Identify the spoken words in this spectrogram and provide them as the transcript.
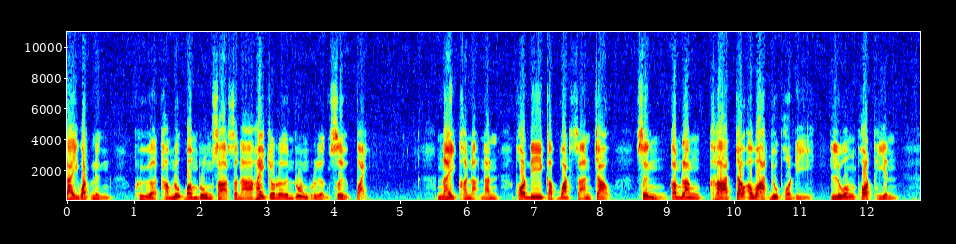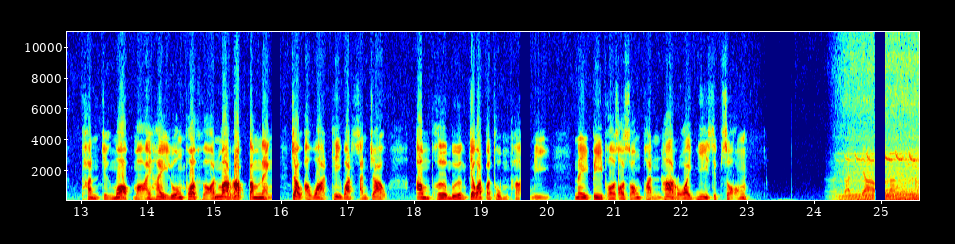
ใดวัดหนึ่ง เพื่อทำนุบำรุงศาสนาให้เจริญรุ่งเรืองสืบไป ในขณะนั้นพอดีกับวัดสารเจ้า ซึ่งกำลังขาดเจ้าอาวาสอยู่พอดี หลวงพ่อเทียน ท่านจึงมอบหมายให้หลวงพ่อสอนมารับตำแหน่งเจ้าอาวาสที่วัดสารเจ้าอำเภอเมืองจังหวัดปทุมธานีในปีพศ 2522 สันเจ้าหลังนี้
